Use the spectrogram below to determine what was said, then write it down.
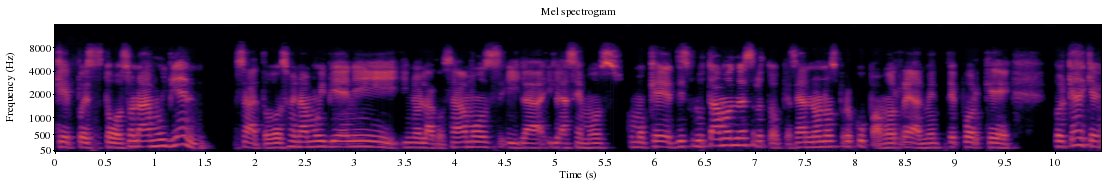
que pues todo sonaba muy bien, o sea, todo suena muy bien y, y nos la gozamos y la, y la hacemos como que disfrutamos nuestro toque, o sea, no nos preocupamos realmente porque, porque ay, que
